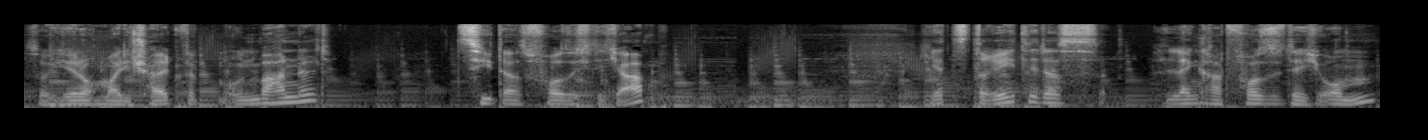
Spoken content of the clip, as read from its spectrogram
So, hier nochmal die Schaltwippen unbehandelt. Zieht das vorsichtig ab. Jetzt dreht ihr das Lenkrad vorsichtig um.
